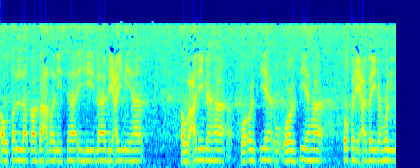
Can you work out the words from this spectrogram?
أو طلق بعض نسائه لا بعينها أو علمها وأنسيها, وأنسيها أقرع بينهن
